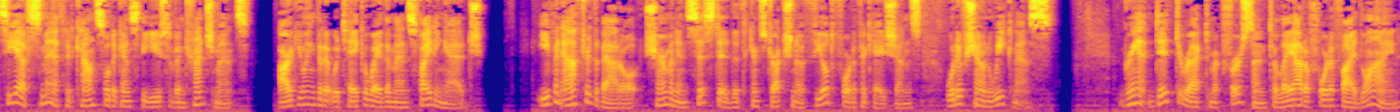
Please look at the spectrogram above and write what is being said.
C.F. Smith had counseled against the use of entrenchments, arguing that it would take away the men's fighting edge. Even after the battle, Sherman insisted that the construction of field fortifications would have shown weakness. Grant did direct McPherson to lay out a fortified line,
